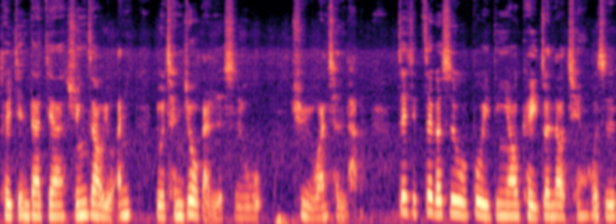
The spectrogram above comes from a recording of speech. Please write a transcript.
推荐大家寻找有安有成就感的事物去完成它。这这个事物不一定要可以赚到钱，或是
